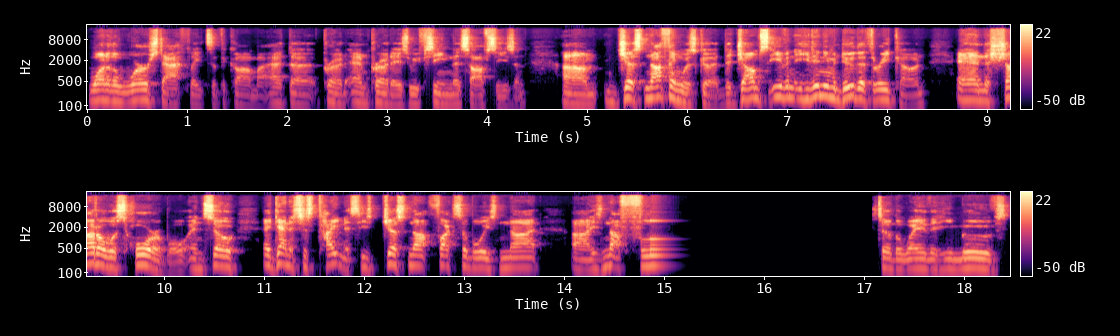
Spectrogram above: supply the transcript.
one of the worst athletes at the combine at the pro and pro days we've seen this offseason. Um, just nothing was good. The jumps, even he didn't even do the three cone, and the shuttle was horrible. And so again, it's just tightness. He's just not flexible. He's not. Uh, he's not fluid to the way that he moves.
